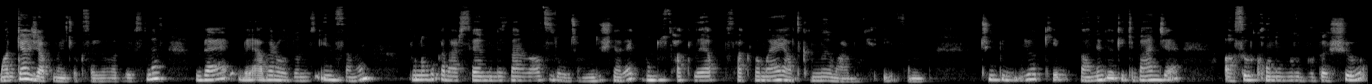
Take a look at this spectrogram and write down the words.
makyaj yapmayı çok seviyor olabilirsiniz. Ve beraber olduğunuz insanın bunu bu kadar sevmenizden rahatsız olacağını düşünerek bunu saklaya, saklamaya yatkınlığı var bu insanın. Çünkü diyor ki, zannediyor ki ki bence asıl konumuz burada şu.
